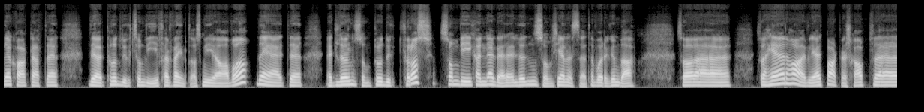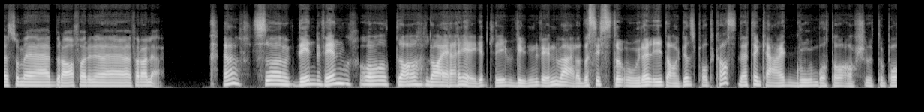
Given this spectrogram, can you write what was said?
det er klart at det er et produkt som vi forventer oss mye av òg. Det er et et lønnsomt produkt for oss, som vi kan levere en lønnsom tjeneste til våre kunder. Så så her har vi et partnerskap som er bra for for alle. Ja, så vinn-vinn, og da lar jeg egentlig vinn-vinn være det siste ordet i dagens podkast. Det tenker jeg er en god måte å avslutte på.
